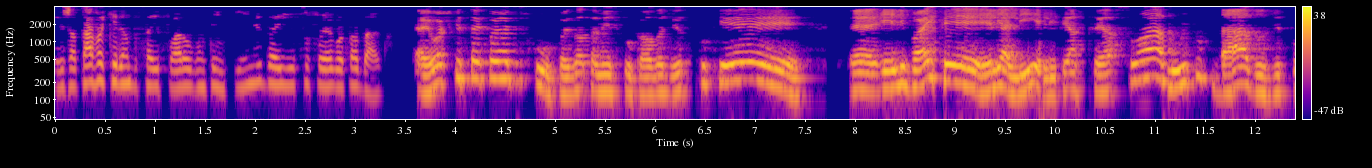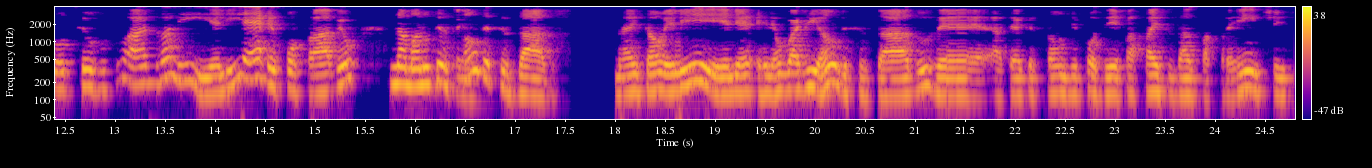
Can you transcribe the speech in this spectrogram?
Ele já estava querendo sair fora algum tempinho e daí isso foi a gota d'água. É, eu acho que isso aí foi uma desculpa, exatamente por causa disso, porque é, ele vai ter, ele ali, ele tem acesso a muitos dados de todos os seus usuários ali, e ele é responsável na manutenção Sim. desses dados. Né? Então ele, ele, é, ele é um guardião desses dados, é até a questão de poder passar esses dados para frente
